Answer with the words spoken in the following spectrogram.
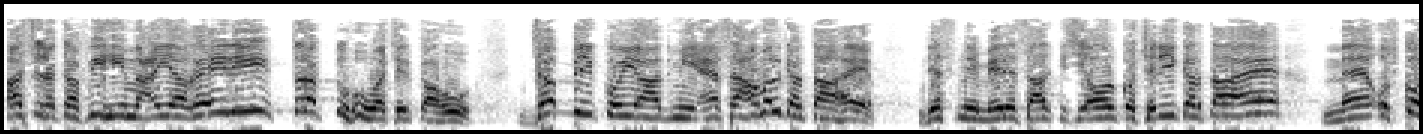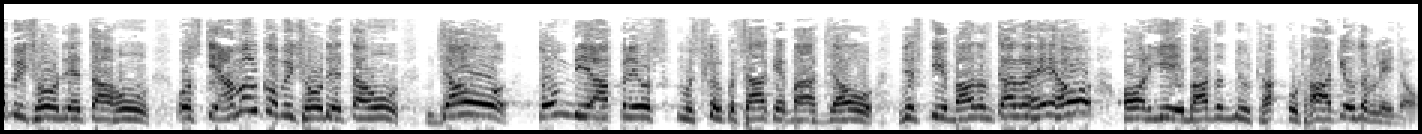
اشرکفی معیا غیری ترقت ہو اشرکا ہو جب بھی کوئی آدمی ایسا عمل کرتا ہے جس میں میرے ساتھ کسی اور کو شریک کرتا ہے میں اس کو بھی چھوڑ دیتا ہوں اس کے عمل کو بھی چھوڑ دیتا ہوں۔ جاؤ تم بھی اپنے اس مشکل کشا کے پاس جاؤ جس کی عبادت کر رہے ہو اور یہ عبادت بھی اٹھا, اٹھا کے ادھر لے جاؤ۔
